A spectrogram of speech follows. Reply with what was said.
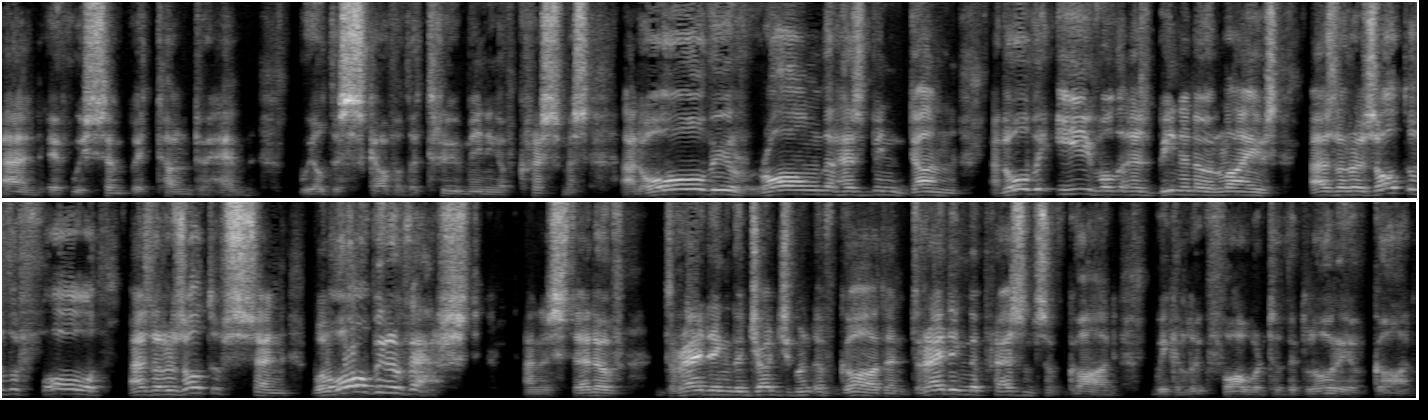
And if we simply turn to Him, we'll discover the true meaning of Christmas and all the wrong that has been done and all the evil that has been in our lives as a result of the fall, as a result of sin, will all be reversed and instead of dreading the judgment of God and dreading the presence of God, we can look forward to the glory of God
